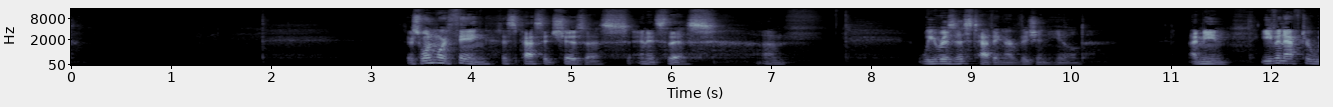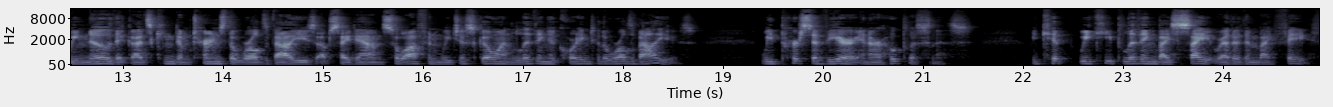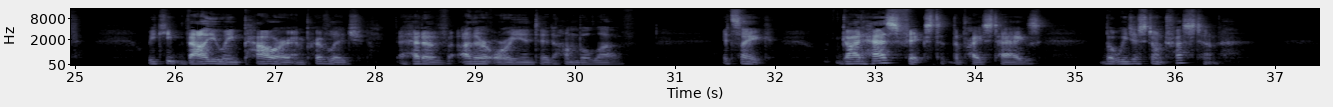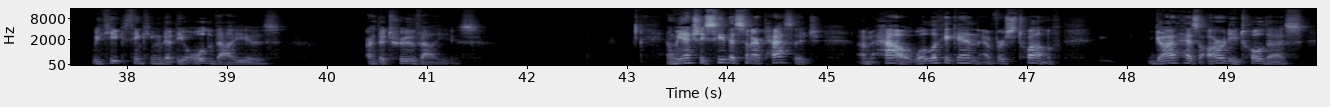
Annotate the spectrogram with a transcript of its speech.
There's one more thing this passage shows us, and it's this um, we resist having our vision healed. I mean, even after we know that God's kingdom turns the world's values upside down, so often we just go on living according to the world's values. We persevere in our hopelessness. We keep, we keep living by sight rather than by faith. We keep valuing power and privilege ahead of other oriented, humble love. It's like God has fixed the price tags, but we just don't trust Him. We keep thinking that the old values are the true values. And we actually see this in our passage. Um, how? Well, look again at verse 12. God has already told us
